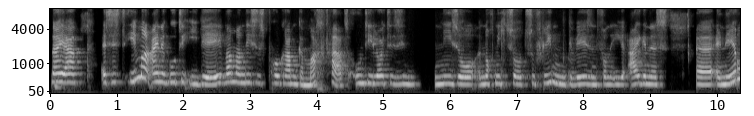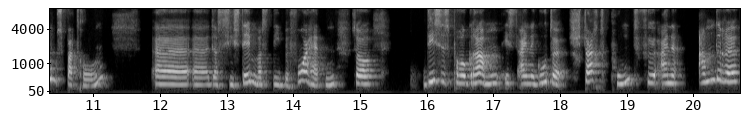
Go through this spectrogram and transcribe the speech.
Naja, es ist immer eine gute Idee, wenn man dieses Programm gemacht hat und die Leute sind nie so, noch nicht so zufrieden gewesen von ihr eigenes äh, Ernährungspatron, äh, äh, das System, was die bevor hätten. So, dieses Programm ist ein guter Startpunkt für eine andere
